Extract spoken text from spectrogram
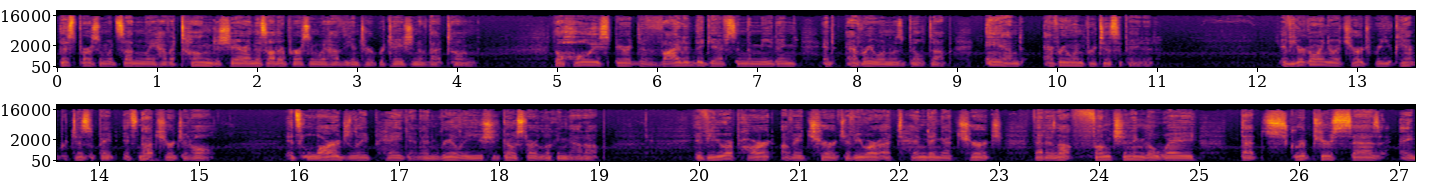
This person would suddenly have a tongue to share, and this other person would have the interpretation of that tongue. The Holy Spirit divided the gifts in the meeting, and everyone was built up, and everyone participated. If you're going to a church where you can't participate, it's not church at all. It's largely pagan, and really you should go start looking that up. If you are part of a church, if you are attending a church that is not functioning the way that Scripture says a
